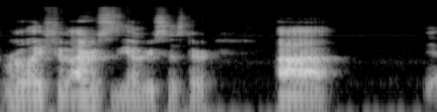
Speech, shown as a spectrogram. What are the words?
relationship. Ivis is the younger sister. Uh, Yeah.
